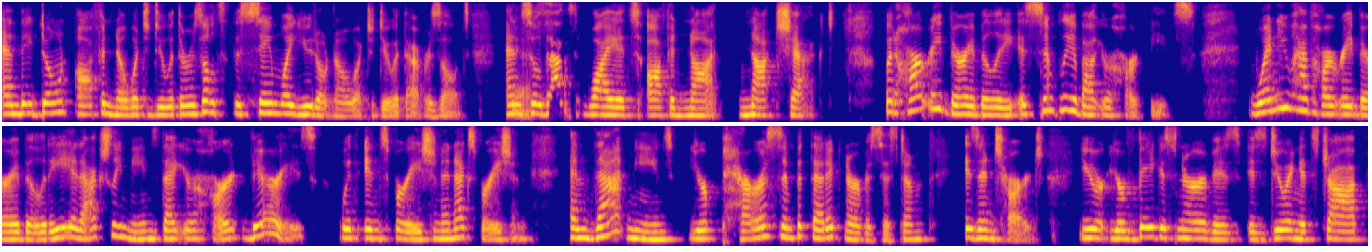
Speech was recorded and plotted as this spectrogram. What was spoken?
And they don't often know what to do with the results the same way you don't know what to do with that result. And yes. so that's why it's often not not checked. But heart rate variability is simply about your heartbeats. When you have heart rate variability, it actually means that your heart varies with inspiration and expiration. And that means your parasympathetic nervous system is in charge. Your your vagus nerve is is doing its job,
